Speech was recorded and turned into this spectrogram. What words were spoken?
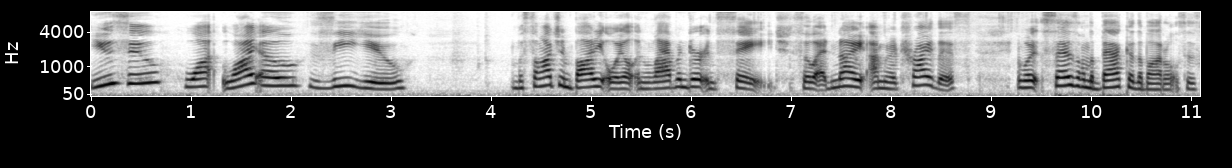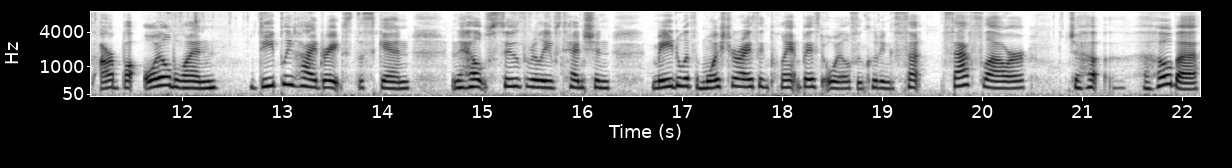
Yuzu Y O Z U massage and body oil in lavender and sage. So at night, I'm going to try this and what it says on the back of the bottle, it says our oil blend deeply hydrates the skin and helps soothe relieves tension made with moisturizing plant-based oils including sa- safflower, jojoba,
